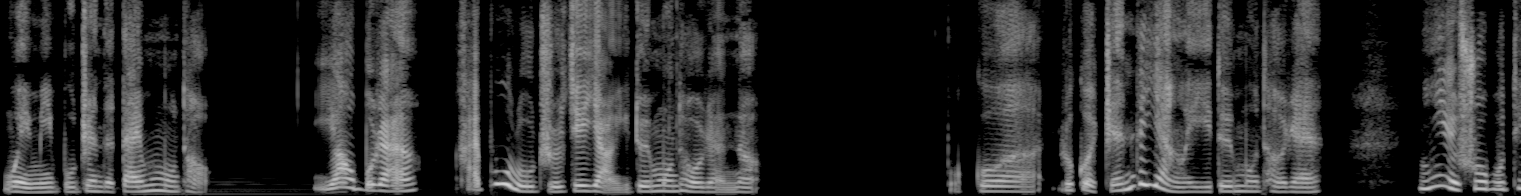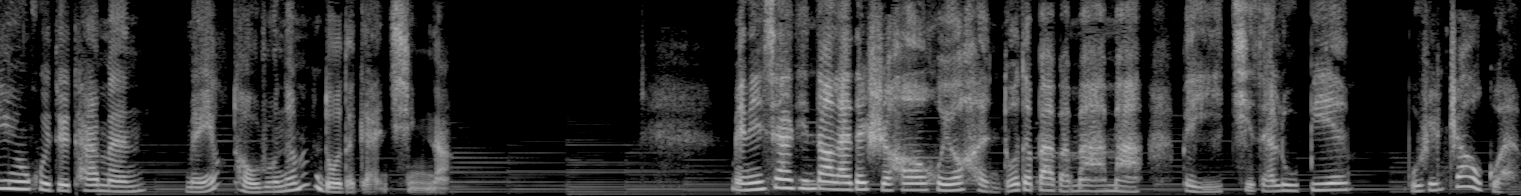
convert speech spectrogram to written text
萎靡不振的呆木头，要不然还不如直接养一堆木头人呢。不过，如果真的养了一堆木头人，你也说不定会对他们没有投入那么多的感情呢。每年夏天到来的时候，会有很多的爸爸妈妈被遗弃在路边。无人照管，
